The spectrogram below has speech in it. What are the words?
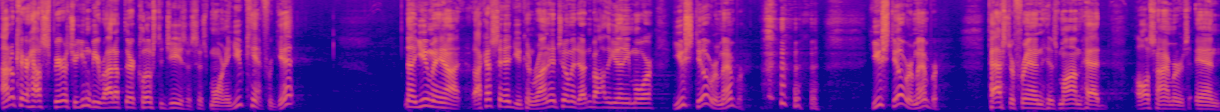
I don't care how spiritual, you can be right up there close to Jesus this morning. You can't forget. Now, you may not, like I said, you can run into him, it doesn't bother you anymore. You still remember. you still remember. Pastor friend, his mom had Alzheimer's, and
